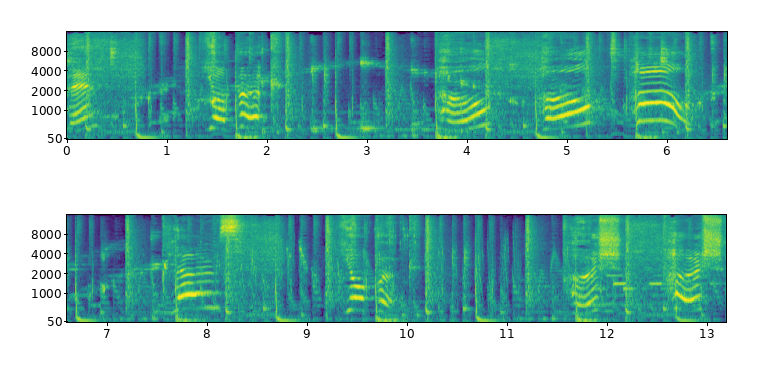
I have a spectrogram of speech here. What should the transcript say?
button. Your book. Pull, pull, pull. Close. Your book. Push, push,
